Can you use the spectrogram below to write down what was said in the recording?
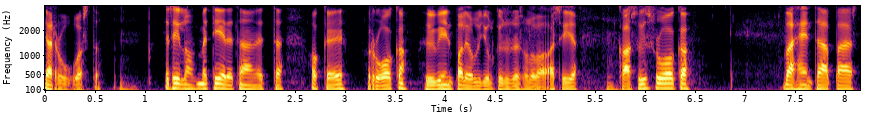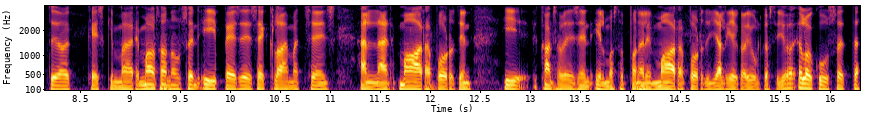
ja ruuasta. Mm-hmm. Ja silloin me tiedetään, että okei, okay, ruoka, hyvin paljon julkisuudessa oleva asia. Mm-hmm. Kasvisruoka, vähentää päästöjä keskimäärin. Mä oon sanonut sen IPCC Climate Change and maaraportin, kansainvälisen ilmastopaneelin maaraportin jälkeen, joka julkaistiin jo elokuussa, että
